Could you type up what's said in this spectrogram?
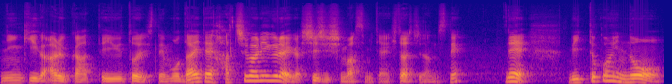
人気があるかっていうとですねもう大体8割ぐらいが支持しますみたいな人たちなんですね。でビットコインの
